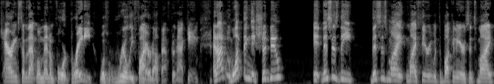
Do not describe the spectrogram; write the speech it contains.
carrying some of that momentum forward. Brady was really fired up after that game. And I one thing they should do, it, this is the this is my my theory with the Buccaneers. It's my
